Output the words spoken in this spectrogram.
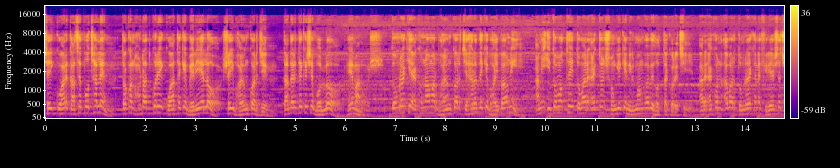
সেই কুয়ার কাছে পৌঁছালেন, তখন হঠাৎ করে কুয়া থেকে বেরিয়ে এলো সেই ভয়ঙ্কর জিন। তাদের দেখে সে বলল, হে মানুষ তোমরা কি এখনও আমার ভয়ঙ্কর চেহারা দেখে ভয় পাওনি? আমি ইতোমধ্যেই তোমার একজন সঙ্গীকে নির্মমভাবে হত্যা করেছি, আর এখন আবার তোমরা এখানে ফিরে এসেছ?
